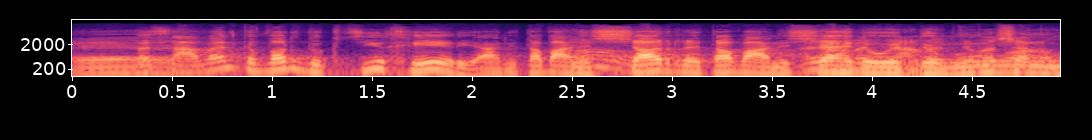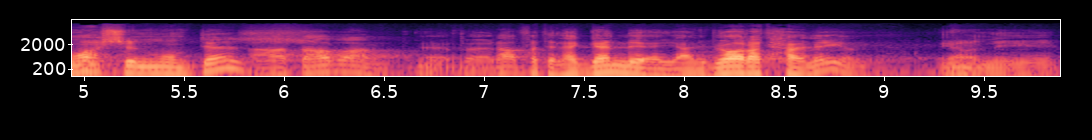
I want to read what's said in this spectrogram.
آه، بس عملت برضو كتير خير يعني. طبعا الشر طبعا أنا الشهد عملت- عملت والدموع. مثلا محسن ممتاز. آه طبعا. رأفت الهجان يعني بيعرض حاليا. يعني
